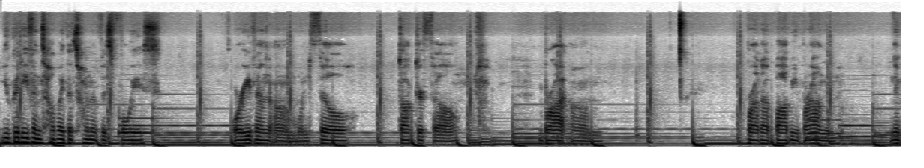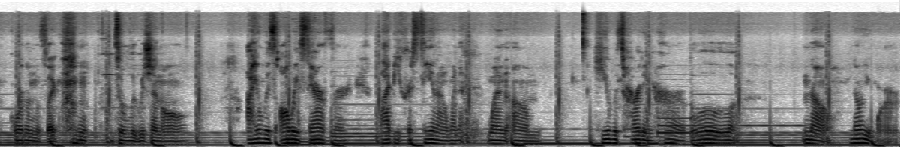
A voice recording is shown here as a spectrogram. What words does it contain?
you could even tell by the tone of his voice or even um, when Phil, Dr. Phil, brought um brought up Bobby Brown and Nick Gordon was like delusional. I was always there for Bobbi Kristina when when um he was hurting her. Blah. No, no, you weren't.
